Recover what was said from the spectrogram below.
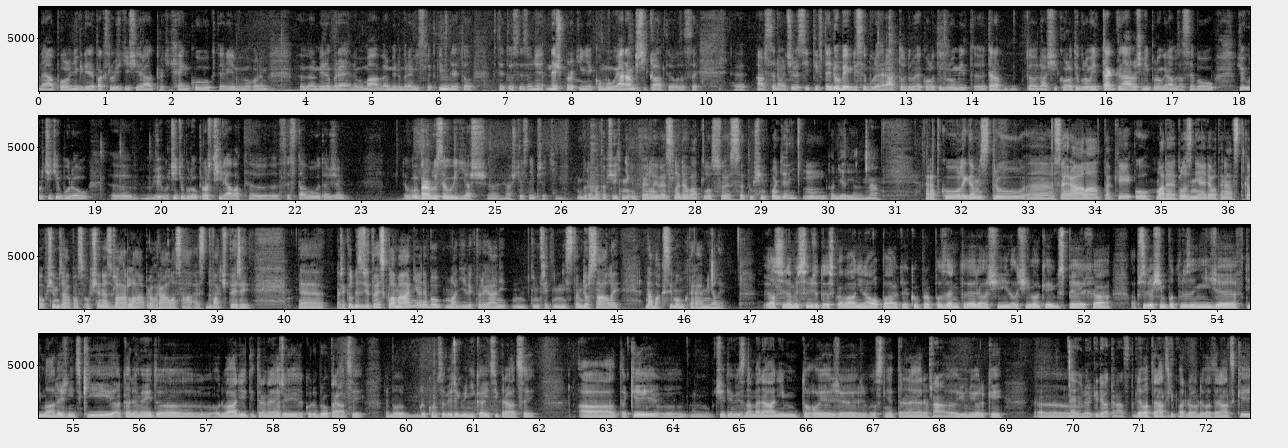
Neapol, někdy je pak složitější hrát proti Chenku, který je mimochodem velmi dobré, nebo má velmi dobré výsledky hmm. v této této sezóně, než proti někomu. Já dám příklad, jo, zase eh, Arsenal, Chelsea, ty v té době, kdy se bude hrát to druhé kolo, ty budou mít, eh, teda to další kolo, ty budou mít tak náročný program za sebou, že určitě budou, eh, že určitě budou prostřídávat sestavu, takže opravdu se uvidí až, až těsně předtím. Budeme to všichni úpenlivě sledovat, losuje se tuším v pondělí? Hmm. Pondělí, ano. No. Radku Liga mistrů eh, se hrála taky u Mladé Plzně, 19. ovšem zápas ovšem nezvládla, prohrála s AS 2-4. Eh, řekl bys, že to je zklamání, nebo mladí viktoriáni tím třetím místem dosáhli na maximum, které měli? Já si nemyslím, že to je zklamání. Naopak, jako pro Plzeň to je další, další velký úspěch a, a především potvrzení, že v té mládežnické akademii to odvádějí ty trenéři jako dobrou práci, nebo dokonce bych řekl vynikající práci. A taky uh, určitým vyznamenáním toho je, že, že vlastně trenér ano. Uh, juniorky ne, juniorky 19. 19, pardon, 19. Uh,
